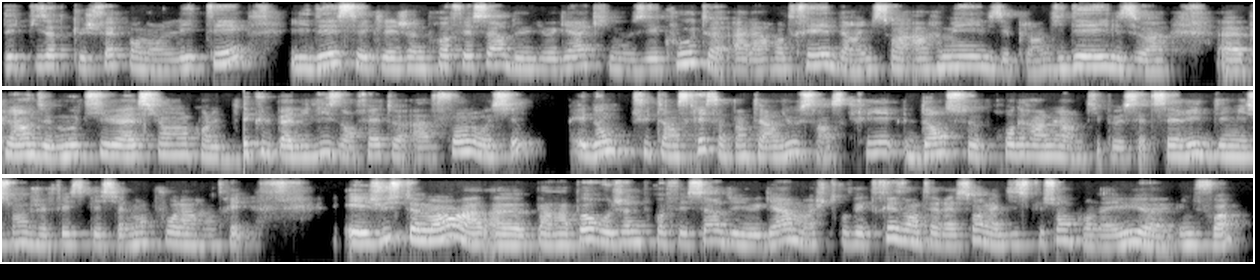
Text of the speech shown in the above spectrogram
d'épisodes que je fais pendant l'été. L'idée, c'est que les jeunes professeurs de yoga qui nous écoutent à la rentrée, ben, ils soient armés, ils aient plein d'idées, ils aient euh, plein de motivation, qu'on les déculpabilise en fait à fond aussi. Et donc, tu t'inscris, cette interview s'inscrit dans ce programme-là, un petit peu, cette série d'émissions que je fais spécialement pour la rentrée. Et justement, euh, par rapport aux jeunes professeurs de yoga, moi, je trouvais très intéressant la discussion qu'on a eue une fois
